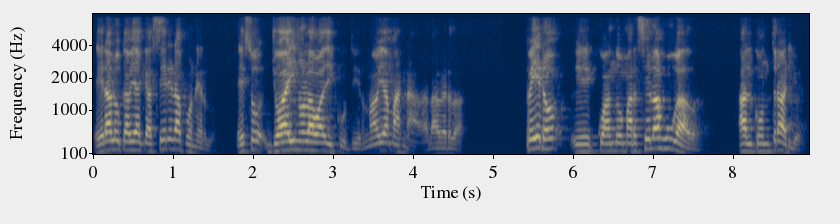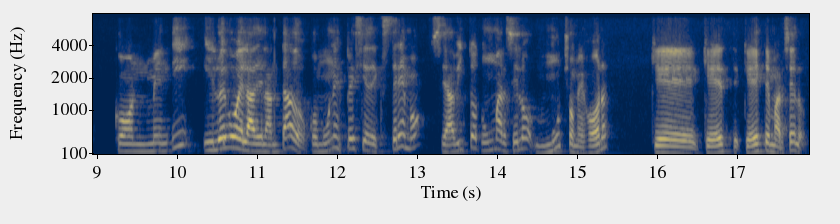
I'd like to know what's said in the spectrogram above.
Era lo que había que hacer, era ponerlo. Eso yo ahí no la voy a discutir. No había más nada, la verdad. Pero eh, cuando Marcelo ha jugado, al contrario, con Mendy y luego el adelantado como una especie de extremo, se ha visto un Marcelo mucho mejor que, que, este, que este Marcelo.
